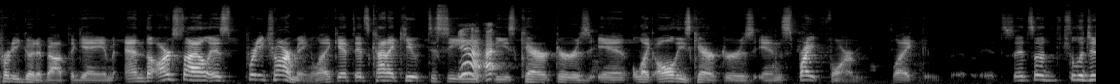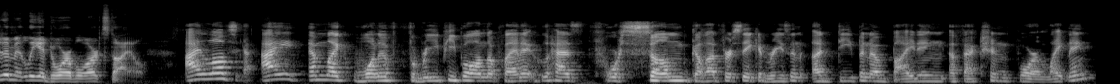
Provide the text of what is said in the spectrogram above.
pretty good about the game and the art style is pretty charming. Like it, it's kind of cute to see Yeah, I- these characters in like all these characters in sprite form. Like it's it's a legitimately adorable art style. I love. I am like one of three people on the planet who has, for some godforsaken reason, a deep and abiding affection for lightning.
